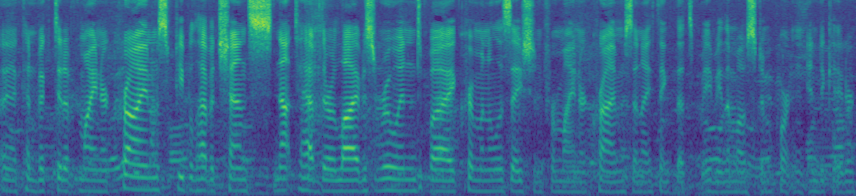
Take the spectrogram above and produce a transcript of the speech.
uh, convicted of minor crimes. People have a chance not to have their lives ruined by criminalization for minor crimes, and I think that's maybe the most important indicator.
